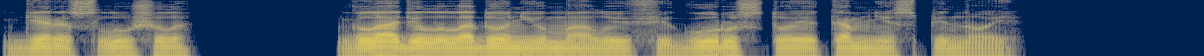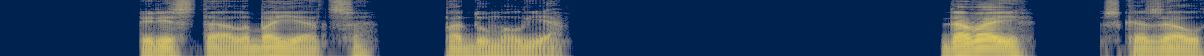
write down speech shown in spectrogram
Гера слушала, гладила ладонью малую фигуру, стоя ко мне спиной. «Перестала бояться», — подумал я. «Давай», — сказал,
